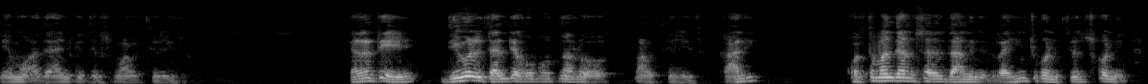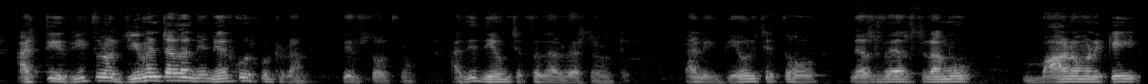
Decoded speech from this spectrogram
ఏమో అది ఆయనకి తెలుసు మనకు తెలియదు ఎలాంటి దేవుని తండ్రి ఇవ్వబోతున్నారో మనకు తెలియదు. కానీ కొంతమంది అయినా సరే దాన్ని గ్రహించుకొని తెలుసుకొని అట్టి రీతిలో జీవించాలని నేను కోరుకుంటున్నాను. దేవుని స్తోత్రం. అది దేవుని చిత్తం నెరవేర్చడం అంటే. కానీ దేవుని చిత్తం నెరవేర్చడము మానవునికి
